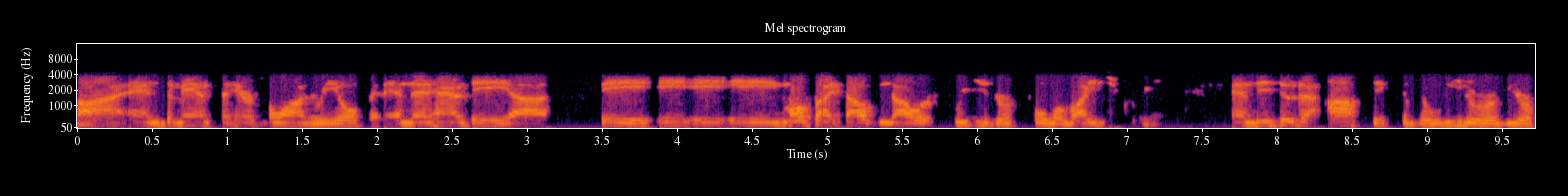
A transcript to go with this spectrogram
Uh, and demands the hair salon reopen, and then has a uh, a, a, a multi-thousand dollar freezer full of ice cream. And these are the optics of the leader of your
